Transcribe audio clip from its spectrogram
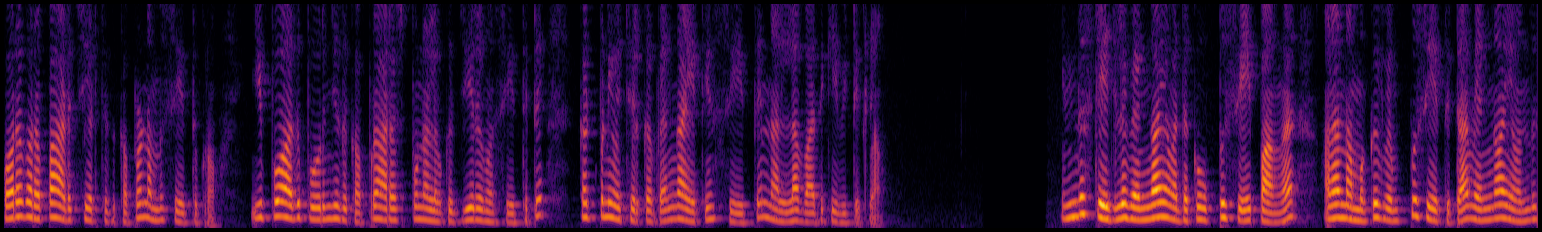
கொர கொரப்பாக அரைச்சி எடுத்ததுக்கப்புறம் நம்ம சேர்த்துக்கிறோம். இப்போது அது பொரிஞ்சதுக்கப்புறம் அரை ஸ்பூன் அளவுக்கு ஜீரகம் சேர்த்துட்டு கட் பண்ணி வச்சுருக்க வெங்காயத்தையும் சேர்த்து நல்லா வதக்கி விட்டுக்கலாம். இந்த ஸ்டேஜில் வெங்காயம் வதக்க உப்பு சேர்ப்பாங்க ஆனால் நமக்கு உப்பு சேர்த்துட்டா வெங்காயம் வந்து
